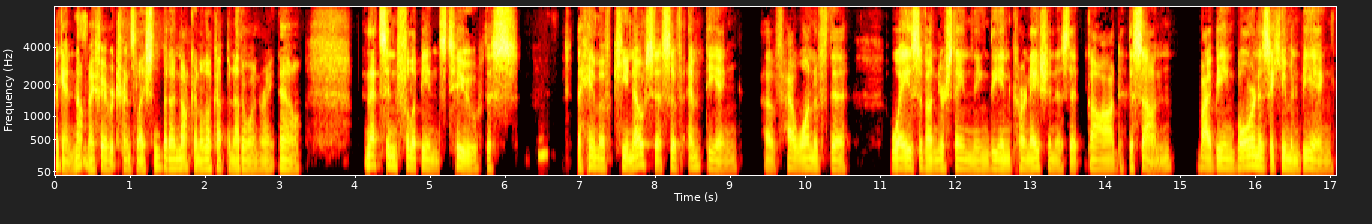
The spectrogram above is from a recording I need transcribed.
Again, not my favorite translation, but I'm not going to look up another one right now. And that's in Philippians 2, this mm-hmm. the hymn of kenosis, of emptying, of how one of the ways of understanding the incarnation is that God, the Son, by being born as a human being,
